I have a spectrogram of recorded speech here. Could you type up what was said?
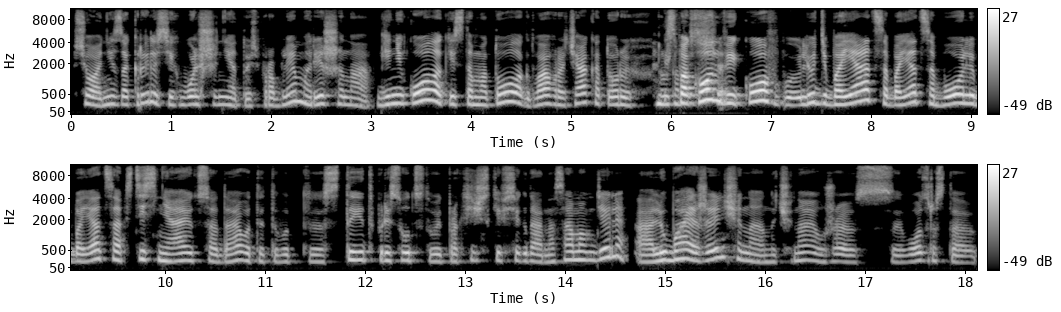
все, они закрылись, их больше нет. То есть проблема решена. Гинеколог и стоматолог, два врача, которых Нужно испокон посещать. веков люди боятся, боятся боли, боятся, стесняются стесняются, да, вот это вот э, стыд присутствует практически всегда. На самом деле, а любая женщина, начиная уже с возраста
